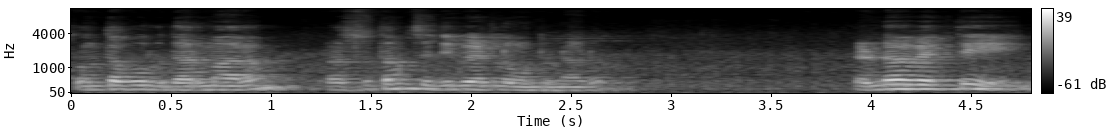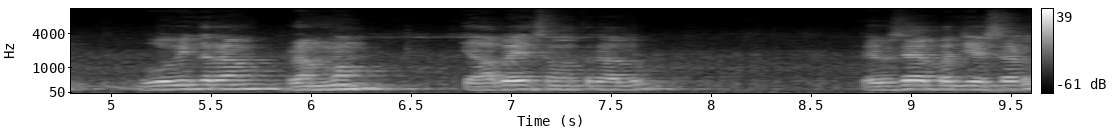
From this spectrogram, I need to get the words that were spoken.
సొంత ఊరు ధర్మారం ప్రస్తుతం సిద్దిపేటలో ఉంటున్నాడు. రెండవ వ్యక్తి గోవిందరాం బ్రహ్మం యాభై ఐదు సంవత్సరాలు వ్యవసాయం పనిచేశాడు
